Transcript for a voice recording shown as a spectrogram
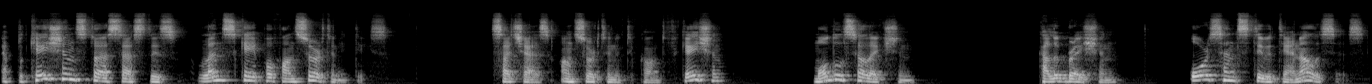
Applications to assess this landscape of uncertainties, such as uncertainty quantification, model selection, calibration, or sensitivity analysis,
